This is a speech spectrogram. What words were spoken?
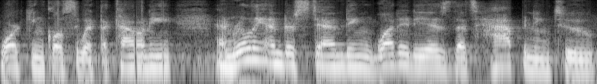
working closely with the county, and really understanding what it is that's happening to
